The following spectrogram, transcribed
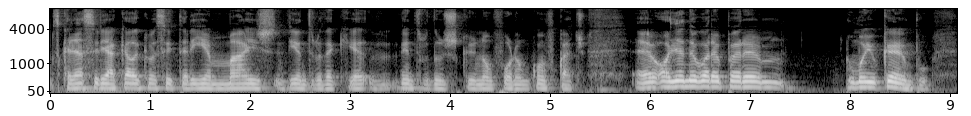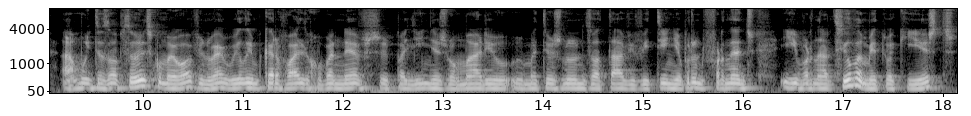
se calhar seria aquela que eu aceitaria mais dentro, daque, dentro dos que não foram convocados. Uh, olhando agora para um, o meio-campo, Há muitas opções, como é óbvio, não é? William Carvalho, Ruben Neves, Palhinha, João Mário, Mateus Nunes, Otávio, Vitinha, Bruno Fernandes e Bernardo Silva. Meto aqui estes.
